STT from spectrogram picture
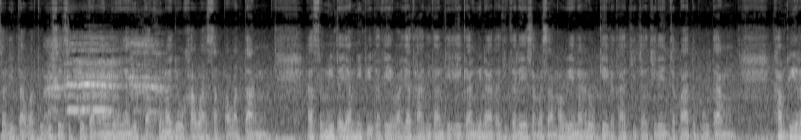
สริตาวัตถุวิเศษภูตังอัญโยญายุตตะคุณโยขาวะสัพปวัตตัง อสุมิตยามีปิตเทวะยะถาทิทันเทเอการวินาตทิทะเลสัมมสัมภเวนะโลเกกทาจิจาจิเลนจปาตุภูตังคัมภีร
